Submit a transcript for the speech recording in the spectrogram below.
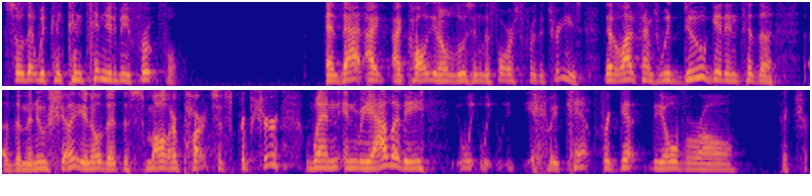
so that we can continue to be fruitful. And that I, I call, you know, losing the forest for the trees. That a lot of times we do get into the, uh, the minutiae, you know, the, the smaller parts of Scripture, when in reality, we, we, we can't forget the overall picture.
